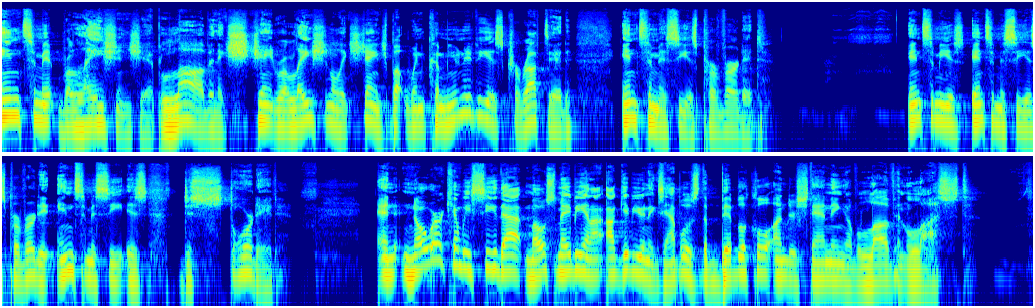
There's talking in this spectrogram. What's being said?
intimate relationship, love and exchange, relational exchange. But when community is corrupted, intimacy is perverted. Intimacy is, intimacy is perverted. Intimacy is distorted. And nowhere can we see that most, maybe, and I'll give you an example, is the biblical understanding of love and lust. I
